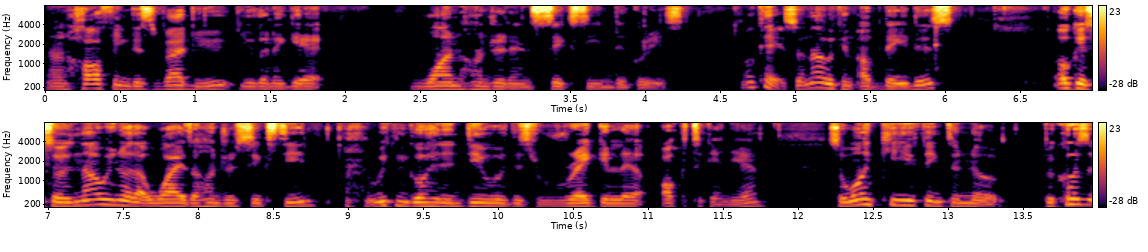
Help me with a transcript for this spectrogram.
Now halving this value, you're going to get 116 degrees. Okay, so now we can update this. Okay, so now we know that y is 116. We can go ahead and deal with this regular octagon, yeah? So one key thing to note, because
